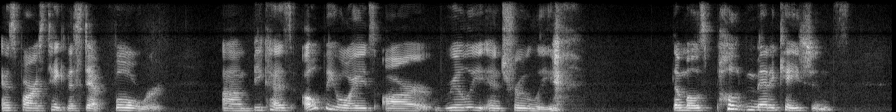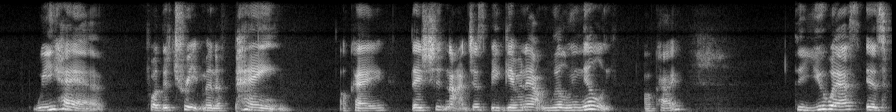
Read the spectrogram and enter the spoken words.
as far as taking a step forward um, because opioids are really and truly the most potent medications we have for the treatment of pain. Okay, they should not just be given out willy nilly. Okay, the U.S. is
